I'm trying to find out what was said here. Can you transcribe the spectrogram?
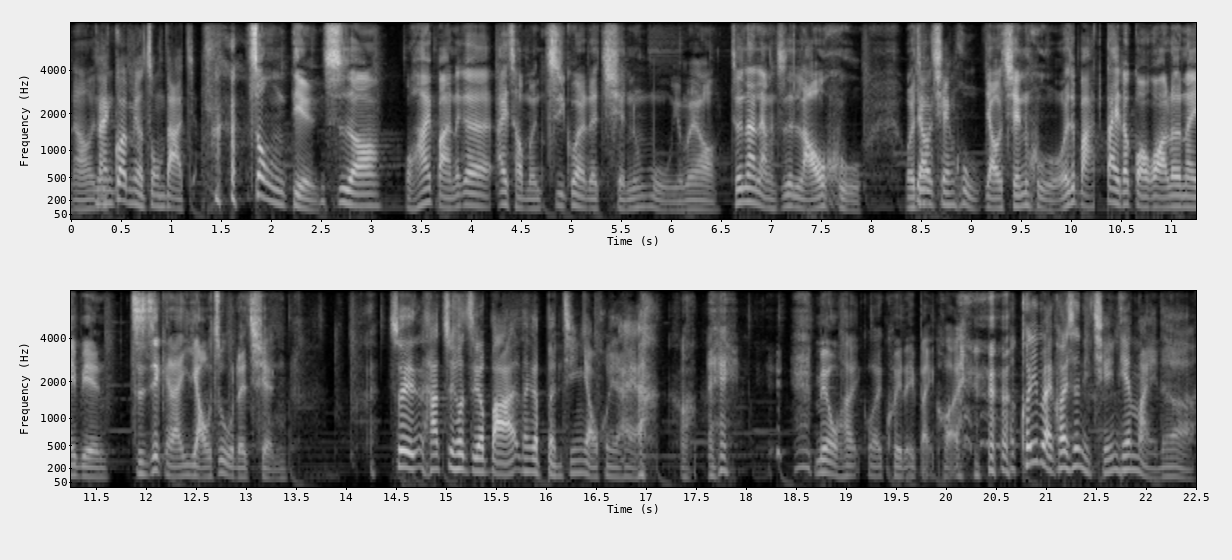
然后难怪没有中大奖。重点是哦，我还把那个艾草们寄过来的钱母有没有？就那两只老虎，我咬钱虎，咬钱虎，我就把它带到刮刮乐那一边，直接给它咬住我的钱，所以他最后只有把那个本金咬回来啊。啊，哎。没有，我还我还亏了一百块，亏一百块是你前一天买的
